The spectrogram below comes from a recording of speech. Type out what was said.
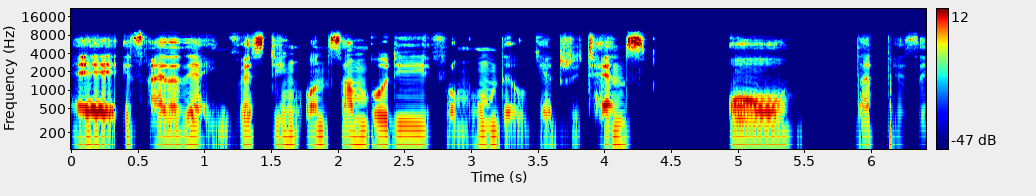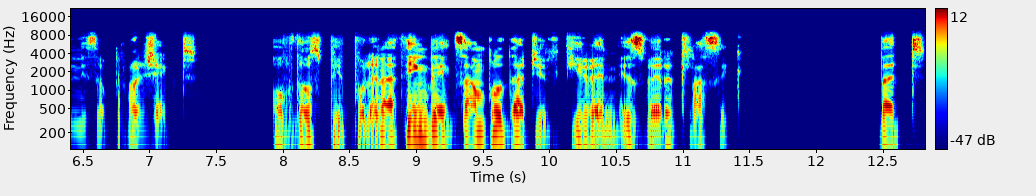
it's either they are investing on somebody from whom they will get returns, or that person is a project of those people. And I think the example that you've given is very classic. That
